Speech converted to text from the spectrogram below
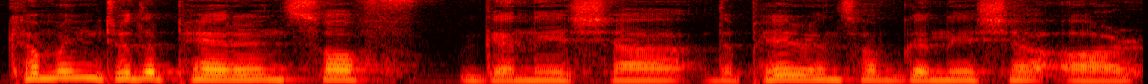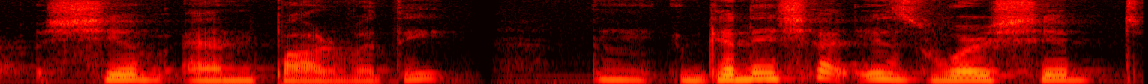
Coming to the parents of Ganesha, the parents of Ganesha are Shiv and Parvati. Ganesha is worshipped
